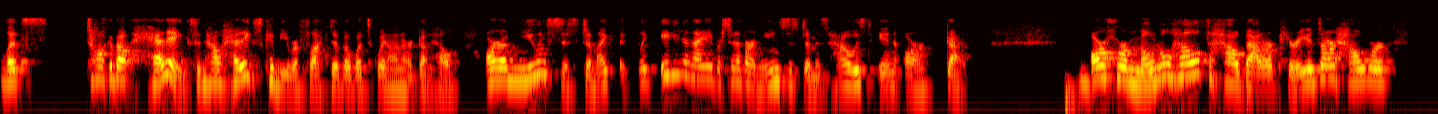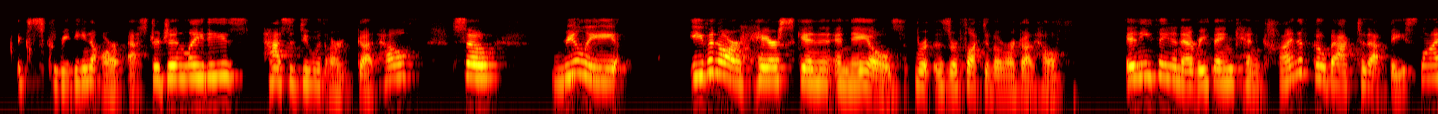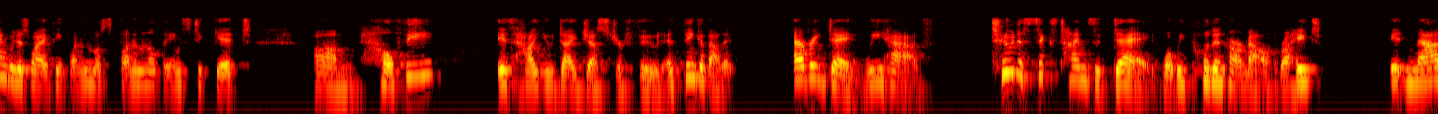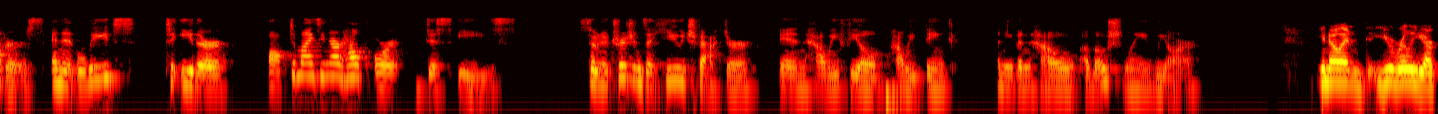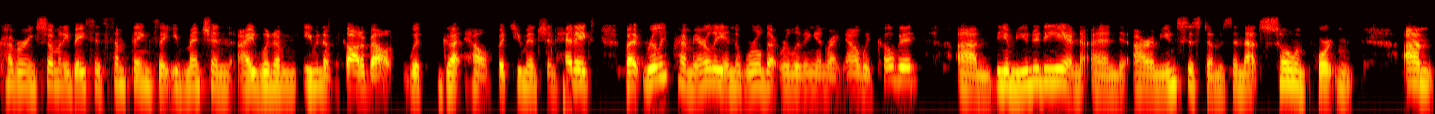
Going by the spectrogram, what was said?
Let's talk about headaches and how headaches can be reflective of what's going on in our gut health. Our immune system, like, like 80 to 90% of our immune system is housed in our gut. Mm-hmm. Our hormonal health, how bad our periods are, how we're excreting our estrogen, ladies, has to do with our gut health. So, really, even our hair, skin, and nails is reflective of our gut health anything and everything can kind of go back to that baseline, which is why I think one of the most fundamental things to get um, healthy is how you digest your food. And think about it every day we have two to six times a day what we put in our mouth, right? It matters and it leads to either optimizing our health or dis-ease. So nutrition is a huge factor in how we feel, how we think, and even how emotionally we are You know, and you really are covering so many bases. Some things that you've mentioned, I wouldn't even have thought about with gut health, but you mentioned headaches, but really primarily in the world that we're living in right now with COVID, um, the immunity and, and our immune systems. And that's so important. Um,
